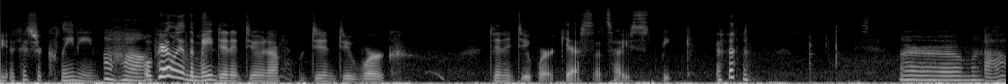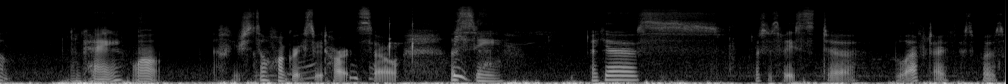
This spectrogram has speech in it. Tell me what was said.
I guess you're cleaning. Uh-huh. Well, apparently the maid didn't do enough. Didn't do work. Didn't do work. Yes, that's how you speak. um. Oh. Okay. Well, you're still hungry, sweetheart. So, let's see. I guess. What's his face to left? I, suppose.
